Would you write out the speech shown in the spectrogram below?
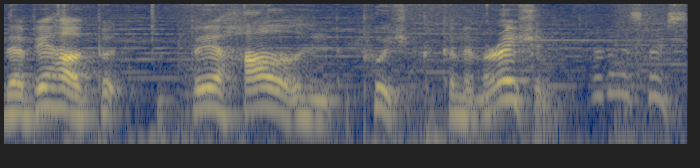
The Beer Hall Putsch commemoration. Oh, that's nice.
